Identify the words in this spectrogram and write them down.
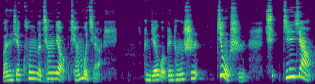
把那些空的腔调填补起来，结果变成了诗，旧诗。去今夏，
